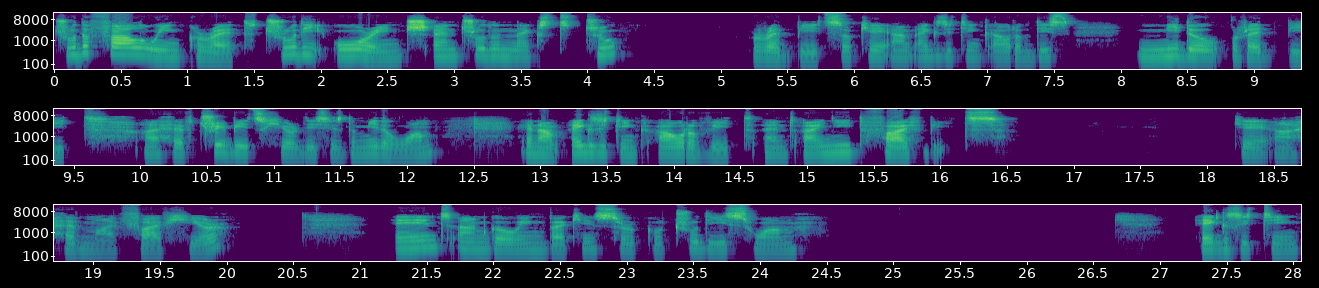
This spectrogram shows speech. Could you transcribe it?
through the following red, through the orange, and through the next two red beads. Okay, I'm exiting out of this middle red bead. I have three beads here. This is the middle one. And I'm exiting out of it. And I need five beads okay I have my five here. And I'm going back in circle through this one. Exiting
